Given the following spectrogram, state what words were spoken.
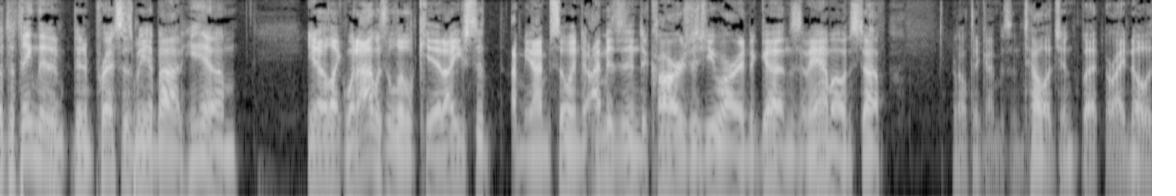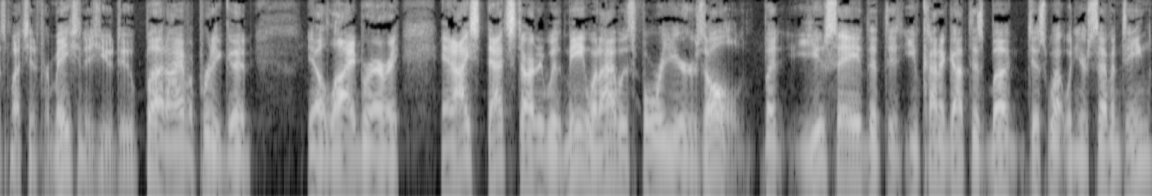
But the thing that, that impresses me about him, you know, like when I was a little kid, I used to. I mean, I'm so into. I'm as into cars as you are into guns and ammo and stuff. I don't think I'm as intelligent, but or I know as much information as you do. But I have a pretty good you know library, and I that started with me when I was four years old. But you say that the, you kind of got this bug just what when you're 17?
